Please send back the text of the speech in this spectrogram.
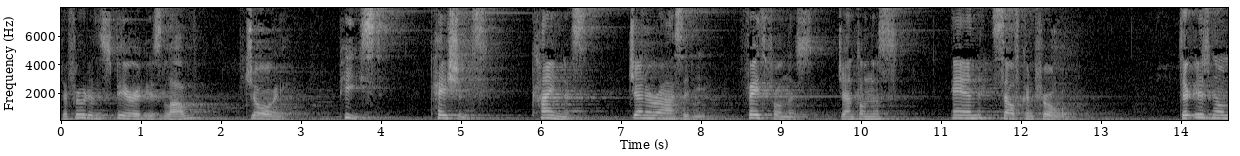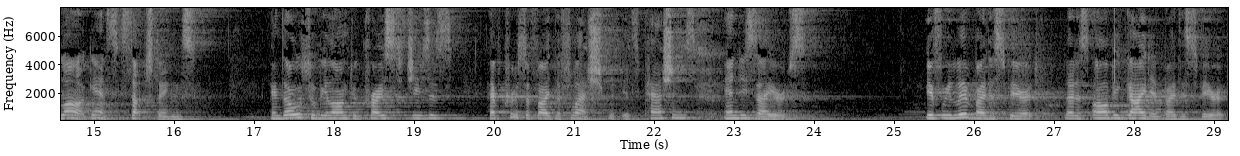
the fruit of the Spirit is love, joy, peace, patience, kindness, generosity faithfulness, gentleness, and self control. There is no law against such things, and those who belong to Christ Jesus have crucified the flesh with its passions and desires. If we live by the Spirit, let us all be guided by the Spirit.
